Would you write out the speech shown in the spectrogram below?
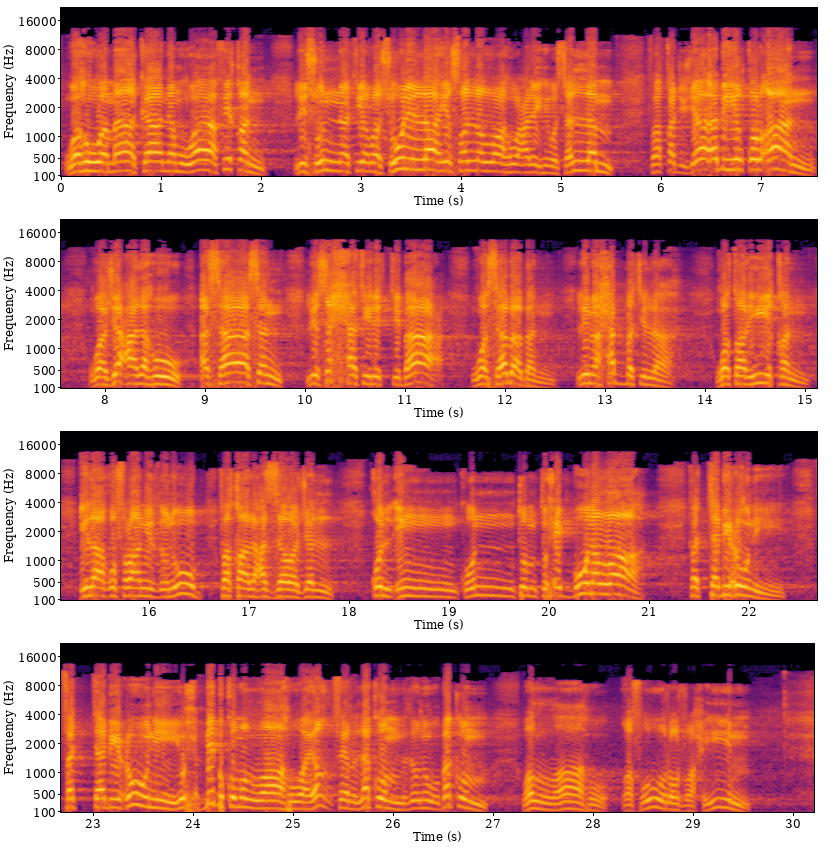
وهو ما كان موافقا لسنة رسول الله صلى الله عليه وسلم فقد جاء به القرآن وجعله أساسا لصحة الاتباع وسببا لمحبة الله وطريقا إلى غفران الذنوب. فقال عز وجل قل إن كنتم تحبون الله فاتبعوني فاتبعوني يحببكم الله ويغفر لكم ذنوبكم. والله غفور رحيم.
